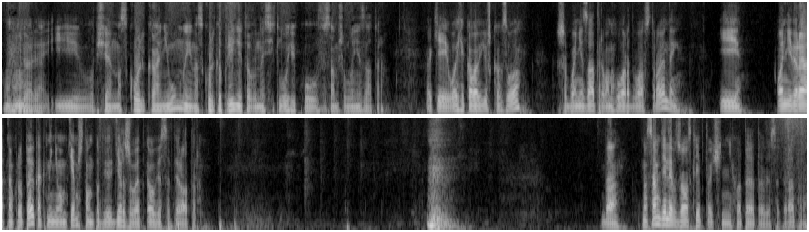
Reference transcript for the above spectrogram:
в Angular uh-huh. и вообще, насколько они умные, насколько принято выносить логику в сам шаблонизатор? Окей, okay, логика во вьюшках зло. Шаблонизатор в Angular 2 встроенный. И он невероятно крутой, как минимум тем, что он поддерживает Elvis оператор. Да. На самом деле в JavaScript очень не хватает Elvis оператора.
